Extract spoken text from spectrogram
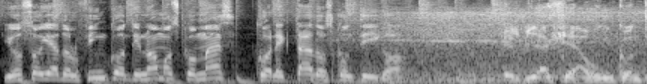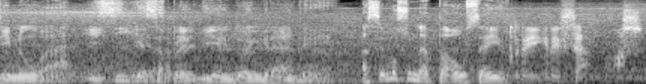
Yo soy Adolfín, continuamos con más Conectados contigo. El viaje aún continúa y sigues aprendiendo en grande. Hacemos una pausa y regresamos.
